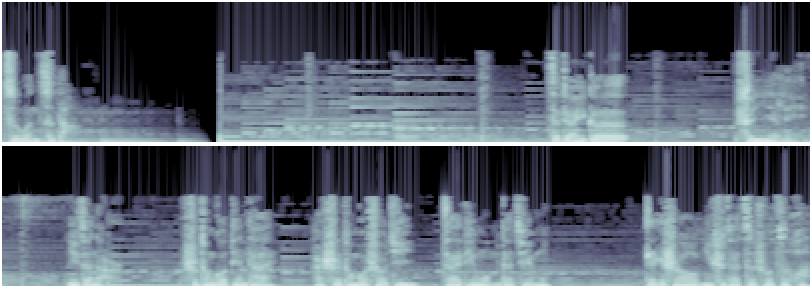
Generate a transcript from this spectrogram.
自问自答。在这样一个深夜里，你在哪儿？是通过电台，还是通过手机在听我们的节目？这个时候你是在自说自话，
